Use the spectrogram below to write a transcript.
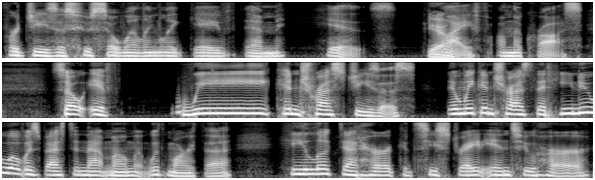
for Jesus, who so willingly gave them His Yeah. life on the cross. So if we can trust Jesus, then we can trust that he knew what was best in that moment with Martha. He looked at her, could see straight into her,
